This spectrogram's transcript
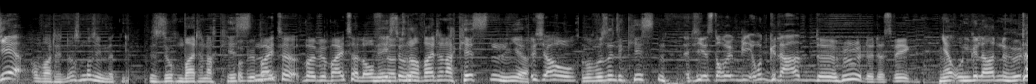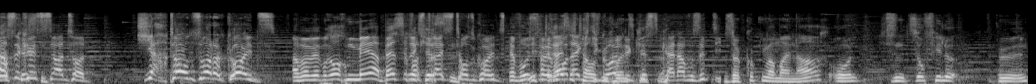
Yeah. Oh, warte, das muss ich mitnehmen. Wir suchen weiter nach Wollen Kisten. wir, weiter, wollen wir weiterlaufen? Nee, ich suche noch weiter nach Kisten. Hier. Ich auch. Aber wo sind die Kisten? Hier ist noch irgendwie ungeladene Höhle, deswegen. Ja, ungeladene Höhle. Das ist eine Kisten. Kiste, Anton. Ja, 1200 Coins. aber wir brauchen mehr, bessere Fast Kisten. 30.000 Coins. Ja, wo ist die wir brauchen eigentlich 30.000 die goldenen Coins Kisten? Kiste? Keine Ahnung, wo sind die? So, gucken wir mal nach. Und hier sind so viele Höhlen.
